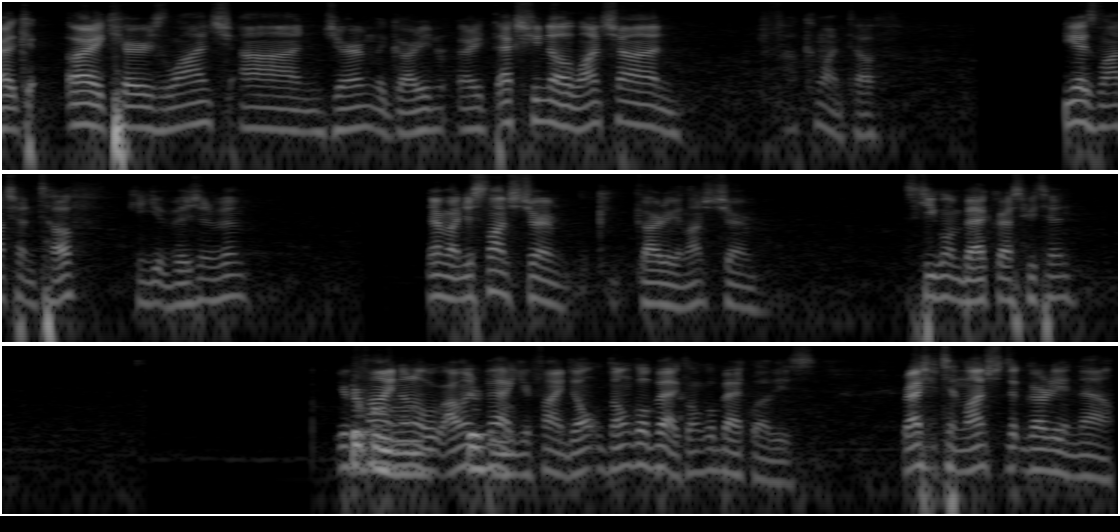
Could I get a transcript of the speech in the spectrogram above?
Alright, alright, carriers, launch on Germ, the Guardian. Actually, no, launch on. Fuck, come on, Tough. You guys launch on Tough? Can you get vision of him? Never mind, just launch Germ. Guardian, launch Germ. Just keep going back, Rasputin. You're Careful, fine. No, no, I went Careful. back. You're fine. Don't don't go back. Don't go back, Levies. Rasputin, launch the Guardian now.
